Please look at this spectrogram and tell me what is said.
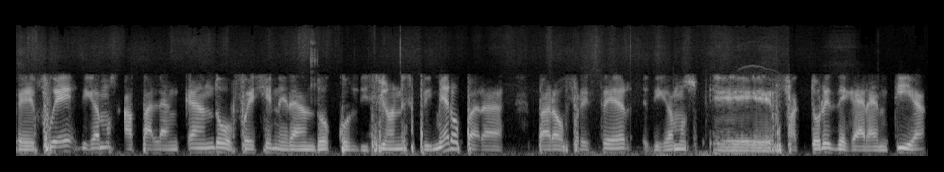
eh, fue, digamos, apalancando o fue generando condiciones primero para para ofrecer, digamos, eh, factores de garantía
